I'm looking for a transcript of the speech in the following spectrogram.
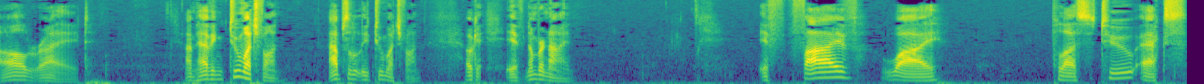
All right. I'm having too much fun. Absolutely too much fun. Okay, if number 9, if 5y plus 2x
